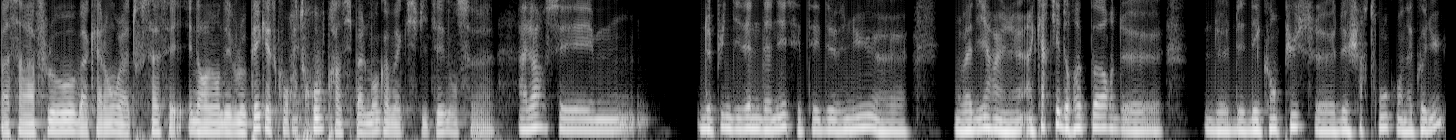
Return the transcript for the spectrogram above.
bassin à flot, Bacalan, voilà, tout ça c'est énormément développé. Qu'est-ce qu'on retrouve principalement comme activité dans ce... Alors c'est... Hum, depuis une dizaine d'années, c'était devenu on va dire, un quartier de report de, des campus euh, de Chartron qu'on a connus.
